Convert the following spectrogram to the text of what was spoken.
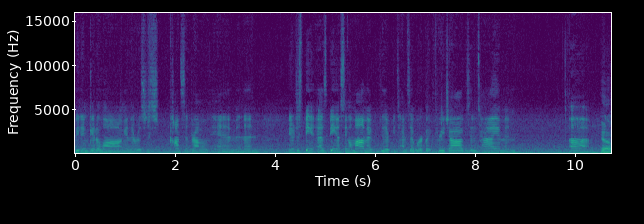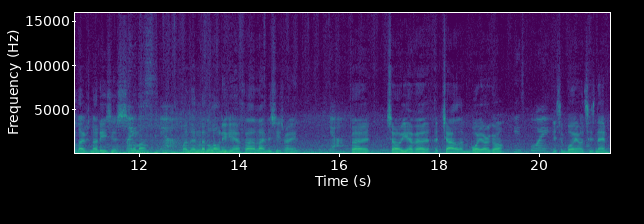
we didn't get along and there was just constant drama with him and then you know just being as being a single mom I, there'd be times I work like three jobs at a time and um yeah life's not easy as a single mom. yeah. But then let alone if you have uh, lyme disease right? Yeah. But so you have a, a child a boy or a girl? He's a boy. It's a boy what's his name?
